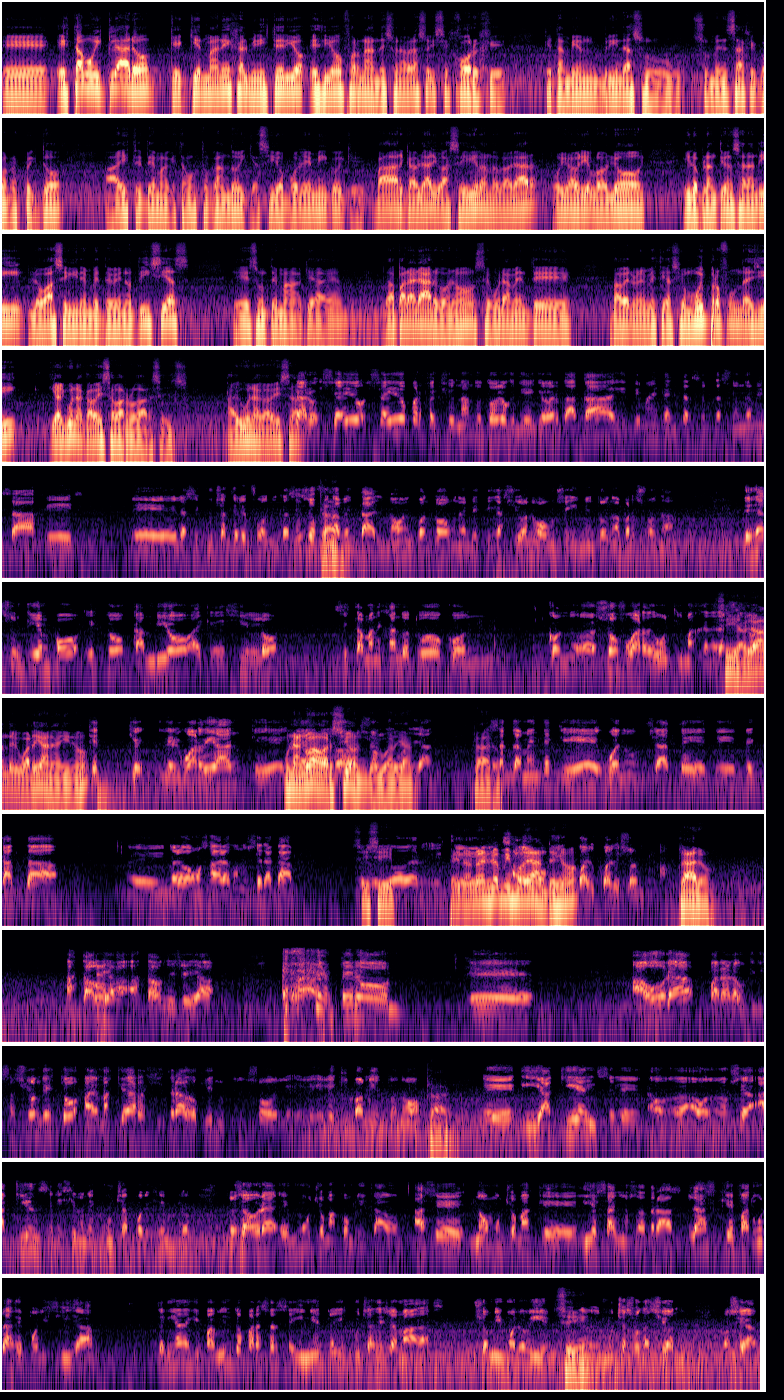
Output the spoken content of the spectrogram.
Eh, está muy claro que quien maneja el ministerio es Diego Fernández. Un abrazo, dice Jorge, que también brinda su, su mensaje con respecto a este tema que estamos tocando y que ha sido polémico y que va a dar que hablar y va a seguir dando que hablar. Hoy Gabriel lo habló y lo planteó en Sarandí, lo va a seguir en BTV Noticias. Eh, es un tema que eh, da, para largo, ¿no? Seguramente va a haber una investigación muy profunda allí y alguna cabeza va a rodar, Celso. Alguna cabeza. Claro, se ha, ido, se ha ido perfeccionando todo lo que tiene que ver acá. El tema es la interceptación de mensajes, eh, las escuchas telefónicas. Eso es fundamental, ¿no? En cuanto a una investigación o a un seguimiento de una persona. Desde hace un tiempo esto cambió, hay que decirlo, se está manejando todo con, con uh, software de última generación. Sí, hablaban del Guardián ahí, ¿no? del Guardián. que Una nueva versión del Guardián. Claro. Exactamente, que, bueno, ya te, te, capta, eh, y no lo vamos a dar a conocer acá. Sí, sí. Este, pero no es lo mismo de antes, ¿no? ¿Cuáles son? Claro. Hasta dónde, hasta dónde llega. pero eh, ahora, para la utilización de esto, además queda registrado quién utilizó el, equipamiento, ¿no? Claro. Eh, y a quién se le, o sea, a quién se le hicieron escuchas, por ejemplo. Entonces ahora es mucho más complicado. Hace no mucho más que 10 años atrás, las jefaturas de policía tenían equipamiento para hacer seguimiento y escuchas de llamadas. Yo mismo lo vi en, muchas ocasiones. O sea,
